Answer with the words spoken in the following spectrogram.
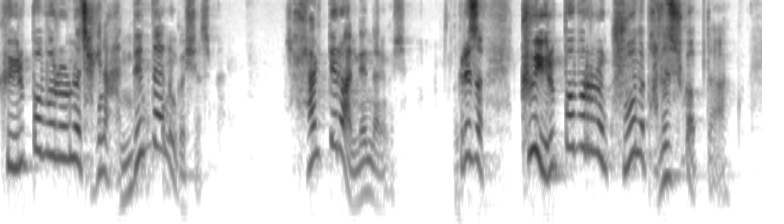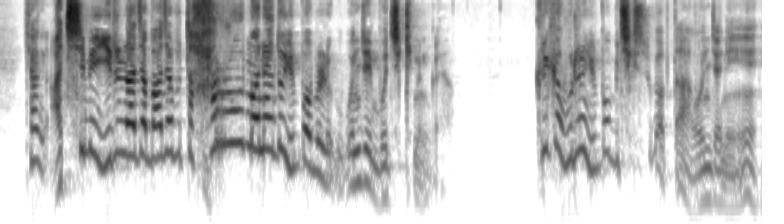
그 율법으로는 자기는 안 된다는 것이었습니다. 절대로 안 된다는 것이. 그래서 그 율법으로는 구원을 받을 수가 없다. 그냥 아침에 일어나자마자부터 하루만 해도 율법을 온전히 못 지키는 거예요. 그러니까 우리는 율법을 지킬 수가 없다, 온전히.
